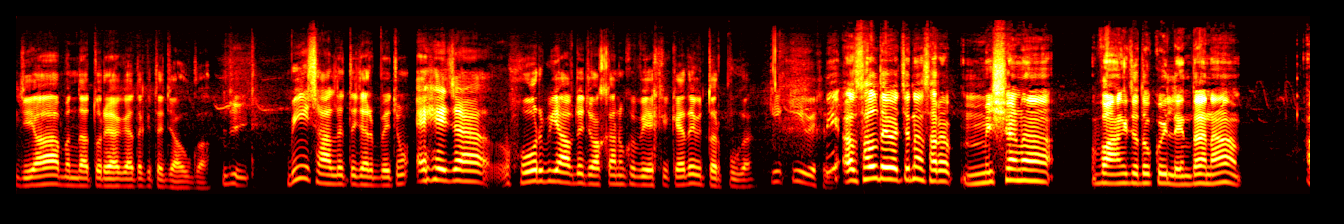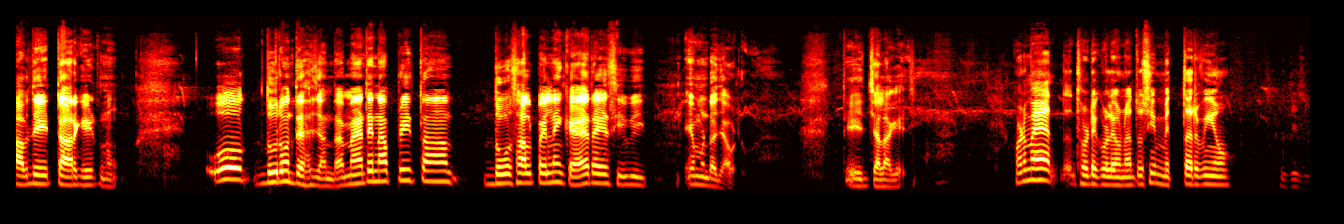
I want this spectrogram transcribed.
ਜੇ ਆਹ ਬੰਦਾ ਤੁਰਿਆ ਗਿਆ ਤਾਂ ਕਿਤੇ ਜਾਊਗਾ। ਜੀ। 20 ਸਾਲ ਦੇ ਤਜਰਬੇ 'ਚੋਂ ਇਹ ਜਿਹਾ ਹੋਰ ਵੀ ਆਪਦੇ ਜਵਾਕਾਂ ਨੂੰ ਕੋਈ ਵੇਖ ਕੇ ਕਹਦੇ ਵੀ ਤੁਰ ਪੂਗਾ ਕੀ ਕੀ ਵੇਖ ਨਹੀਂ ਅਸਲ ਦੇ ਵਿੱਚ ਨਾ ਸਰ ਮਿਸ਼ਨ ਵਾਂਗ ਜਦੋਂ ਕੋਈ ਲੈਂਦਾ ਨਾ ਆਪਦੇ ਟਾਰਗੇਟ ਨੂੰ ਉਹ ਦੂਰੋਂ ਦਿਖ ਜਾਂਦਾ। ਮੈਂ ਤੇ ਨਾਪ੍ਰੀਤ ਤਾਂ 2 ਸਾਲ ਪਹਿਲਾਂ ਹੀ ਕਹਿ ਰਹੇ ਸੀ ਵੀ ਇਹ ਮੁੰਡਾ ਜਾਊ ਤੇ ਚਲਾ ਗਿਆ ਜੀ। ਹੁਣ ਮੈਂ ਤੁਹਾਡੇ ਕੋਲੇ ਆਉਣਾ ਤੁਸੀਂ ਮਿੱਤਰ ਵੀ ਹੋ ਜੀ ਜੀ।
